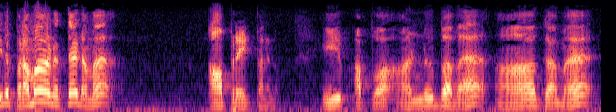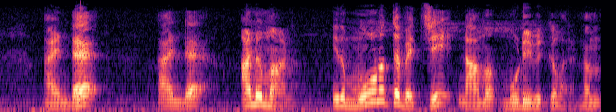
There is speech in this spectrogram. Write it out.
இது பிரமாணத்தை நம்ம ஆபரேட் பண்ணணும். அப்போ அனுபவ ஆகம அண்ட் அண்ட் அனுமானம். இது மூணுத்தை வச்சு நாம முடிவுக்கு வரணும்.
